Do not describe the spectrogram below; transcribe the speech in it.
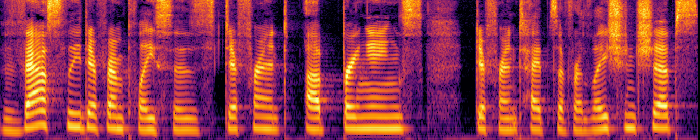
vastly different places, different upbringings, different types of relationships,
